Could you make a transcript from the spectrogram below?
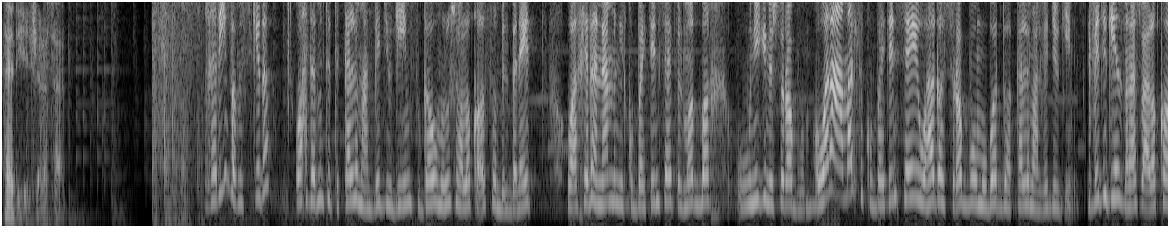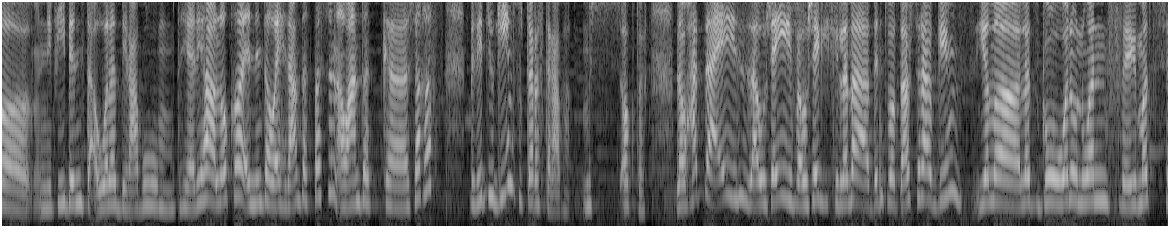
هذه الجلسات. غريبة مش كده؟ واحدة بنت بتتكلم عن video games وجو ملوش علاقة أصلا بالبنات وأخيرا نعمل كوبايتين شاي في المطبخ ونيجي نشربهم. هو أنا عملت كوبايتين شاي وهاجي أشربهم وبرضه هتكلم عن ال video games ال video games ملهاش علاقة إن في بنت أو ولد بيلعبوهم. هي ليها علاقة إن أنت واحد عندك passion أو عندك شغف ب video games وبتعرف تلعبها مش أكتر. لو حد عايز أو شايف أو شاكك إن أنا بنت ما بتعرفش تلعب games يلا let's go 1 on 1 في ماتش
